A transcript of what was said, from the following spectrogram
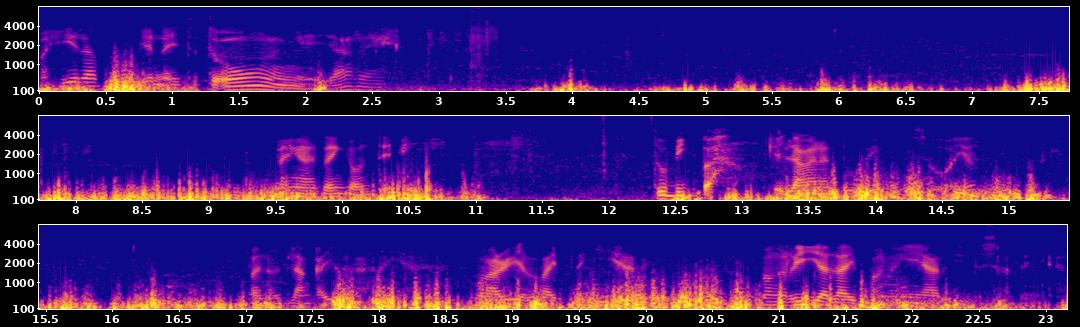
Mahirap. Yan ay totoong nangyayari. Pahinga tayong kaunti. Tubig pa. Kailangan ng tubig. So, ayun. Panood lang kayo ha. Kaya, mga real life nangyayari. Mga real life ang nangyayari dito sa atin yan.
